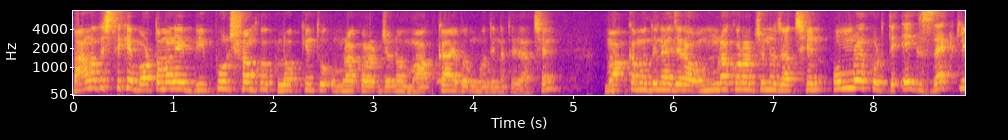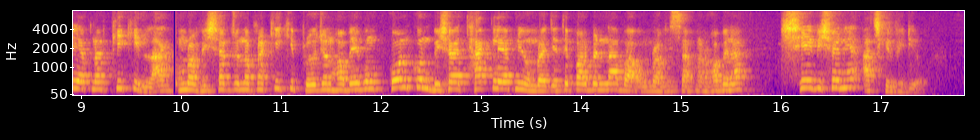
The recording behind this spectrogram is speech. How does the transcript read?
বাংলাদেশ থেকে বর্তমানে বিপুল সংখ্যক লোক কিন্তু উমরা করার জন্য মক্কা এবং মদিনাতে যাচ্ছেন। মক্কা, মদিনায় যারা উমরা করার জন্য যাচ্ছেন, উমরা করতে এক্স্যাক্টলি আপনার কি কি লাগবে উমরা ভিসার জন্য আপনার কি কি প্রয়োজন হবে এবং কোন কোন বিষয় থাকলে আপনি উমরা যেতে পারবেন না বা উমরা ভিসা আপনার হবে না সেই বিষয় নিয়ে আজকের video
